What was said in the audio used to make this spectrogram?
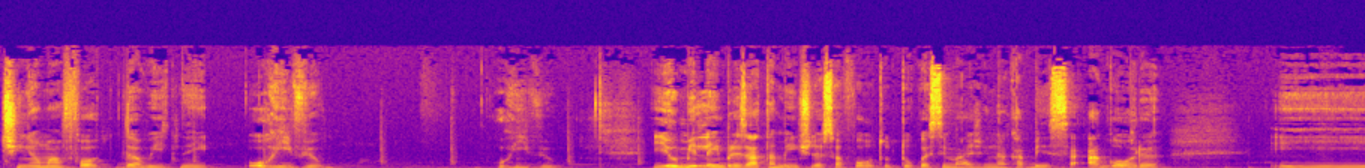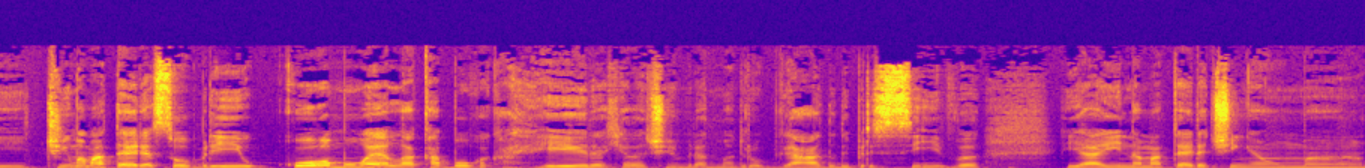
tinha uma foto da Whitney horrível. Horrível. E eu me lembro exatamente dessa foto, tô com essa imagem na cabeça agora. E tinha uma matéria sobre o como ela acabou com a carreira, que ela tinha virado uma drogada, depressiva. E aí na matéria tinha uma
